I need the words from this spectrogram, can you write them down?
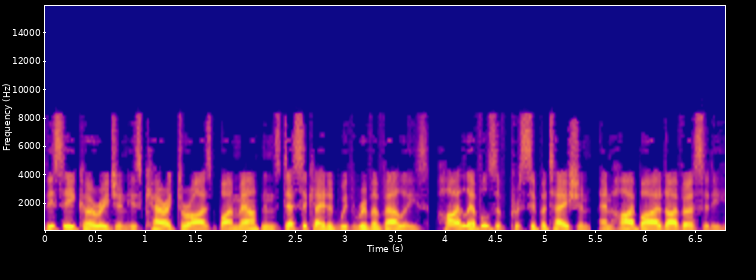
This ecoregion is characterized by mountains desiccated with river valleys, high levels of precipitation, and high biodiversity.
